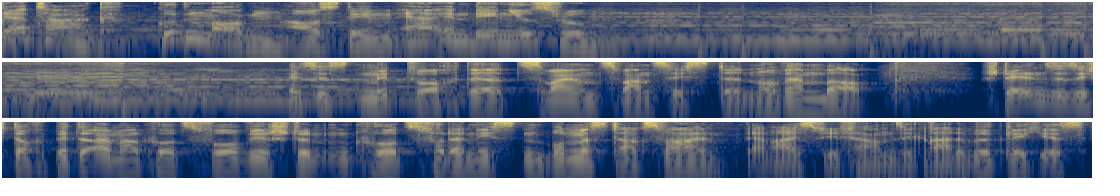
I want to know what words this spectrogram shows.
Der Tag. Guten Morgen aus dem RND Newsroom. Es ist Mittwoch, der 22. November. Stellen Sie sich doch bitte einmal kurz vor, wir stünden kurz vor der nächsten Bundestagswahl. Wer weiß, wie fern sie gerade wirklich ist.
